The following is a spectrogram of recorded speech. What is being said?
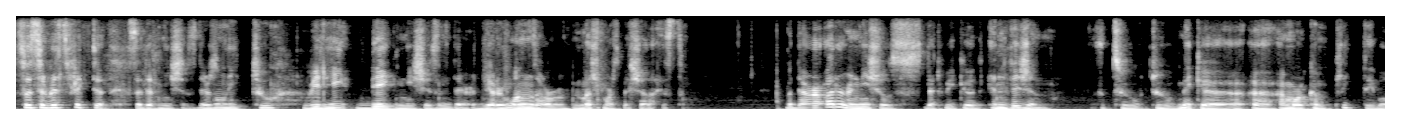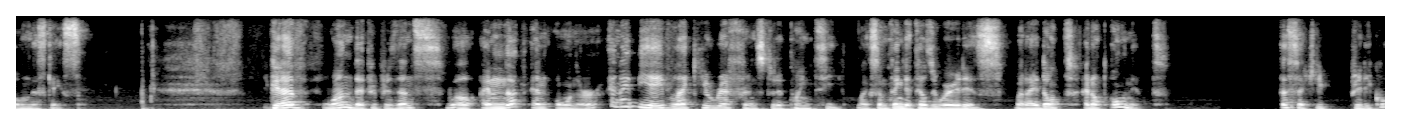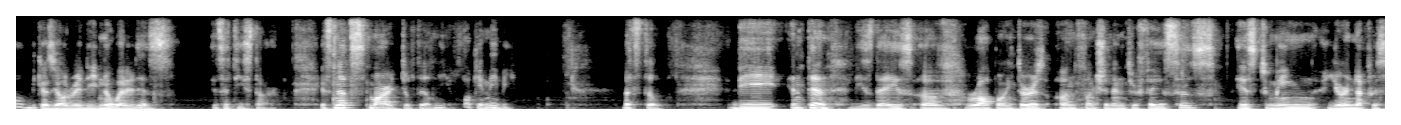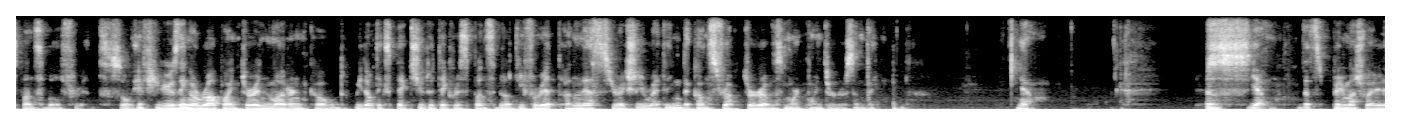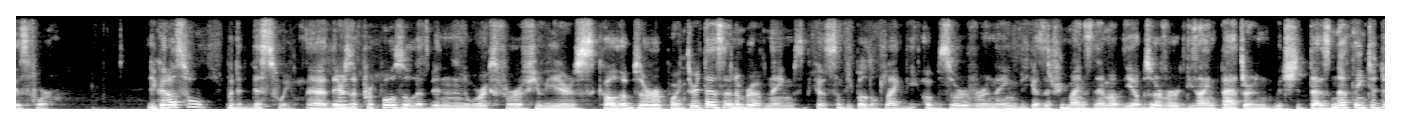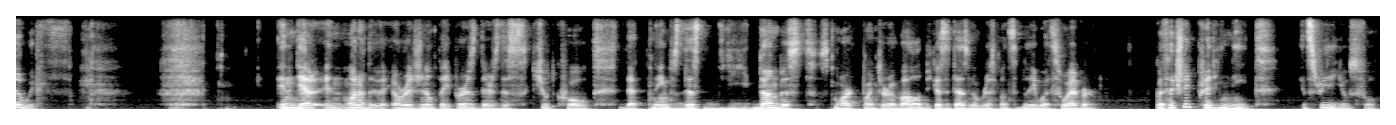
So it's a restricted set of niches. There's only two really big niches in there. The other ones are much more specialized. But there are other niches that we could envision to, to make a, a, a more complete table in this case. You could have one that represents, well, I'm not an owner and I behave like you reference to the pointee, like something that tells you where it is, but I don't, I don't own it. That's actually pretty cool because you already know what it is. It's a T star. It's not smart, you'll tell me. Okay, maybe. But still, the intent these days of raw pointers on function interfaces is to mean you're not responsible for it. So if you're using a raw pointer in modern code, we don't expect you to take responsibility for it unless you're actually writing the constructor of a smart pointer or something. Yeah. There's, yeah, that's pretty much what it is for. You could also put it this way. Uh, there's a proposal that's been in the works for a few years called Observer Pointer. It has a number of names because some people don't like the Observer name because it reminds them of the Observer design pattern, which it has nothing to do with. In, the, in one of the original papers, there's this cute quote that names this the dumbest smart pointer of all because it has no responsibility whatsoever. But it's actually pretty neat. It's really useful.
